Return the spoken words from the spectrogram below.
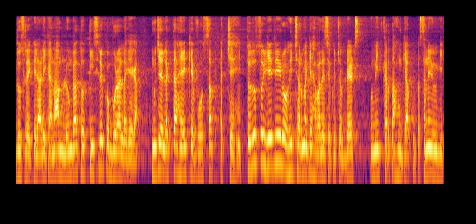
दूसरे खिलाड़ी का नाम लूँगा तो तीसरे को बुरा लगेगा। मुझे लगता है कि वो सब अच्छे हैं। तो दोस्तों, ये थी रोहित शर्मा के हवाले से कुछ अपडेट्स। उम्मीद करता हूँ कि आपको पसंद नहीं होगी।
